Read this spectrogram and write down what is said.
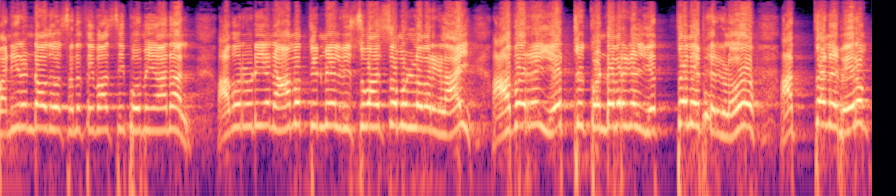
பனிரெண்டாவது வசனத்தை வாசிப்போமே ஆனால் அவருடைய நாமத்தின் மேல் விசுவாசம் உள்ளவர்களாய் அவரை ஏற்றுக்கொண்டவர்கள் எத்தனை பேர்களோ அத்தனை பேரும்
